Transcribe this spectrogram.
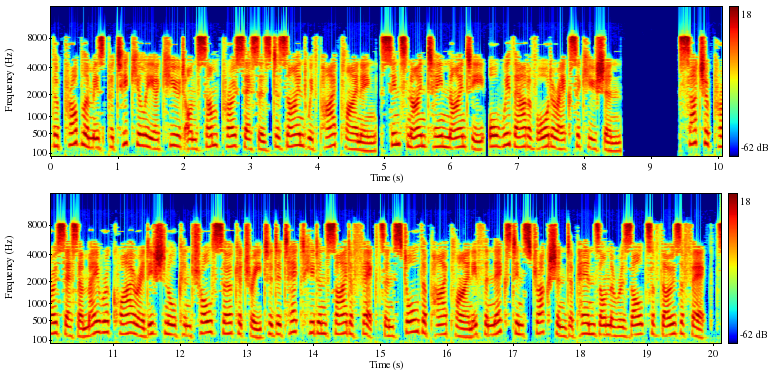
The problem is particularly acute on some processors designed with pipelining since 1990 or with out-of-order execution. Such a processor may require additional control circuitry to detect hidden side effects and stall the pipeline if the next instruction depends on the results of those effects.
